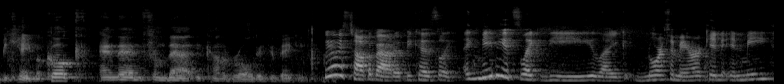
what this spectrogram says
became a cook, and then from that it kind of rolled into baking. We always talk about it because like like, maybe it's like the like North American in me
